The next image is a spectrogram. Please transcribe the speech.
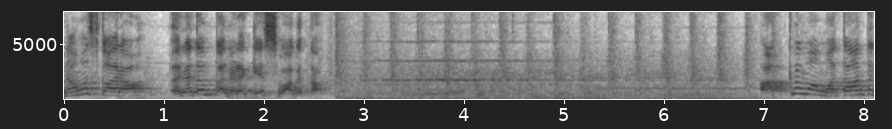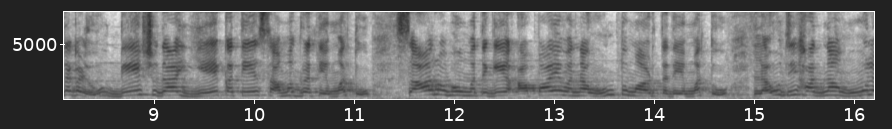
ನಮಸ್ಕಾರ, ರಥಂ ಕನ್ನಡಕ್ಕೆ ಸ್ವಾಗತ. ಅಕ್ರಮ ಮತಾಂತರಗಳು ದೇಶದ ಏಕತೆ, ಸಮಗ್ರತೆ ಮತ್ತು ಸಾರ್ವಭೌಮತೆಗೆ ಅಪಾಯವನ್ನ ಉಂಟು ಮಾಡುತ್ತದೆ ಮತ್ತು ಲವ್ ಜಿಹಾದ್ನ ಮೂಲ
